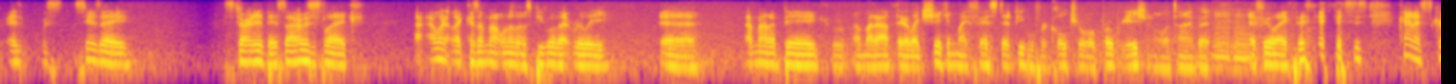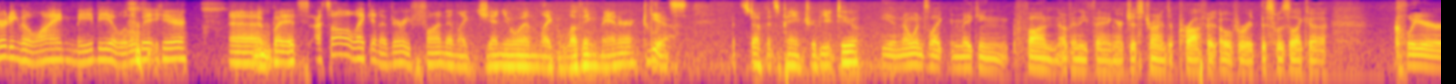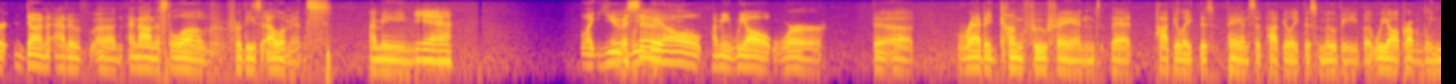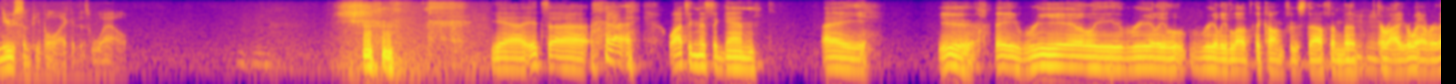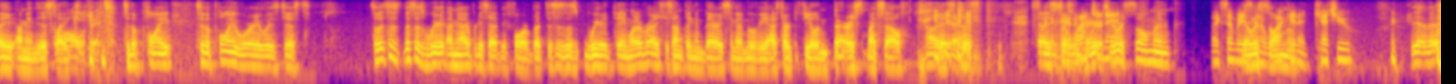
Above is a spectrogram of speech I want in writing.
was, as soon as I started this, I was like, I, I want like because I'm not one of those people that really, uh, I'm not a big, I'm not out there like shaking my fist at people for cultural appropriation all the time, but Mm-hmm. I feel like this, this is kind of skirting the line maybe a little bit here. Uh, Mm. But it's it's all like in a very fun and like genuine like loving manner towards Yeah. the stuff it's paying tribute to. Yeah, no one's like making fun of anything or just trying to profit over it. This was like a clear done out of uh, an honest love for these elements. I mean, Yeah. like you, we, so- we all, I mean, we all were the uh, rabid kung fu fans that populate this fans that populate this movie, but we all probably knew some people like it as well. yeah, it's uh watching this again. I ew, they really, really, really loved the kung fu stuff and the Mhm. karate or whatever. They, I mean, just like all of it. to the point to the point where it was just. So this is this is weird. I mean, I've already said it before, but this is this weird thing. Whenever I see something embarrassing in a movie, I start to feel embarrassed myself. Oh And it's yeah, just and it's so secondhand weird. There were so many. Like somebody's gonna so walk mu- in and catch you. Yeah, there,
